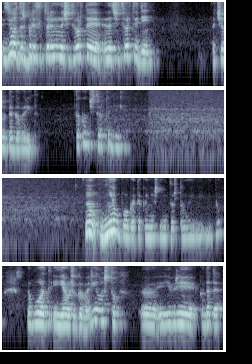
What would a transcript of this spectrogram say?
звезды же были сотворены на четвертый, на четвертый день. О чем это говорит? Только на четвертый день. Ну, дни у Бога это, конечно, не то, что мы имеем в виду. Вот, и я уже говорила, что э, евреи когда-то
